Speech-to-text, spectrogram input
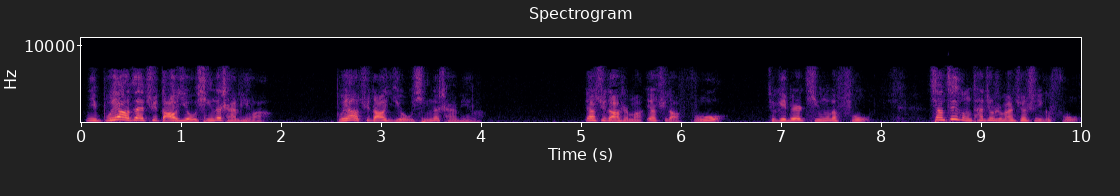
你不要再去倒有形的产品了，不要去倒有形的产品了，要去倒什么？要去倒服务，就给别人提供的服务。像这种，他就是完全是一个服务，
